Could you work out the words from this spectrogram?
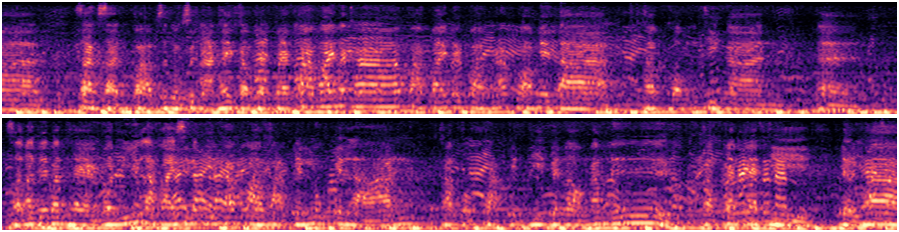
มาสร้างสรรค์ความสนุกสนานให้กับแฟนๆฝากไว้นะครับฝากไว้ในความรักความเมตตาครับของทีมงาน สารเพชรบ้านแพงวันนี้หลากหลายศิลปินครับมาฝากเป็นลูกเป็นหลานครับผมฝากเป็นพี่เป็นน้องน้ำดื้อครับแฟนๆที่เดินทาง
